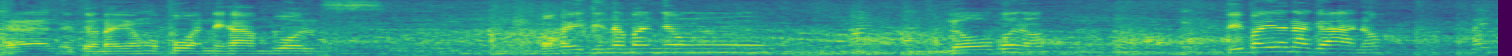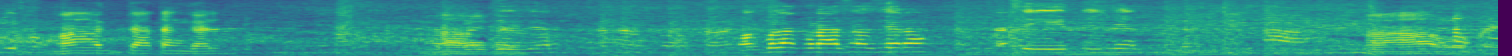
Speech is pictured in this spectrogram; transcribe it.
Ayan, ito na yung upuan ni Humbles. Okay din naman yung logo, no? Di ba yan nag-ano? Magtatanggal? Ah, okay. Huwag mo lang kung nasa sir ah. Kasi itin yan. Ah, okay.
